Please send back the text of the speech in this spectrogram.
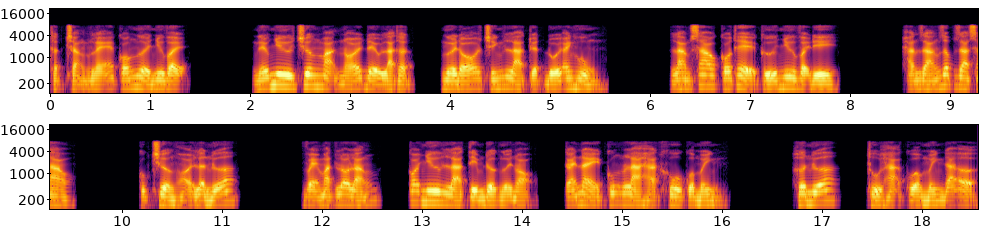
Thật chẳng lẽ có người như vậy? Nếu như Trương Mạn nói đều là thật, người đó chính là tuyệt đối anh hùng. Làm sao có thể cứ như vậy đi? Hắn dáng dấp ra sao? Cục trưởng hỏi lần nữa. Vẻ mặt lo lắng, coi như là tìm được người nọ, cái này cũng là hạt khu của mình. Hơn nữa, thủ hạ của mình đã ở.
